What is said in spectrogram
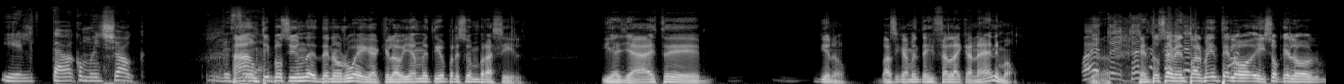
y él estaba como en shock. Decía, Ah, un tipo de Noruega que lo habían metido preso en Brasil. Y allá, este, you know, básicamente he felt like an animal. Bueno, you know. tú- tú- Entonces eventualmente lo hizo que lo,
